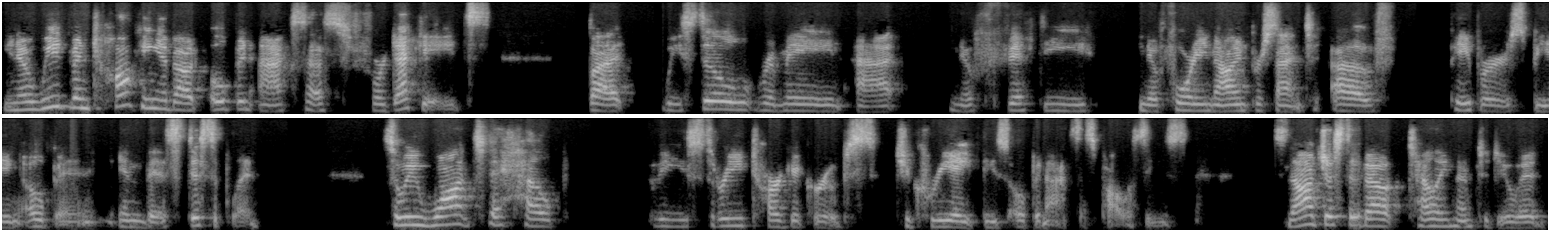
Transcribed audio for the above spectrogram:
You know, we've been talking about open access for decades, but we still remain at, you know, 50, you know, 49% of papers being open in this discipline. So we want to help these three target groups to create these open access policies. It's not just about telling them to do it.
